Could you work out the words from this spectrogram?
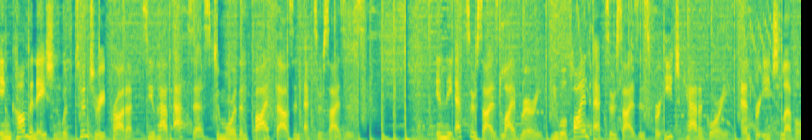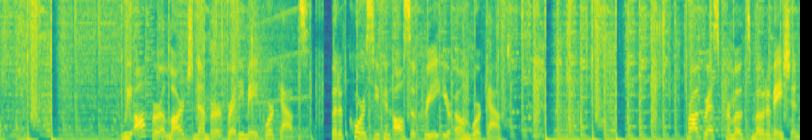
In combination with Tunturi products, you have access to more than 5,000 exercises. In the exercise library, you will find exercises for each category and for each level. We offer a large number of ready-made workouts, but of course you can also create your own workout. Progress promotes motivation,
